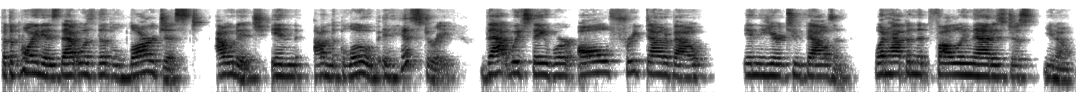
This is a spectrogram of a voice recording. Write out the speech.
But the point is that was the largest outage in on the globe in history, that which they were all freaked out about in the year 2000. What happened following that is just, you know,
